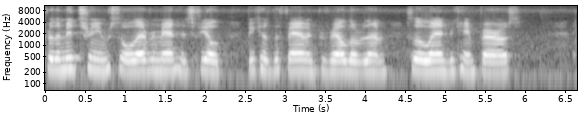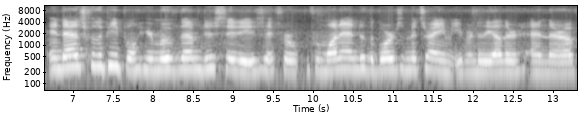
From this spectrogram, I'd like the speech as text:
for the Mitzrayim sold every man his field, because the famine prevailed over them, so the land became Pharaoh's. And as for the people, he removed them to cities, eh, for, from one end of the borders of Mitzrayim even to the other end thereof.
